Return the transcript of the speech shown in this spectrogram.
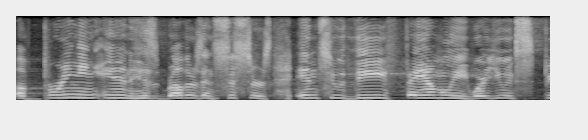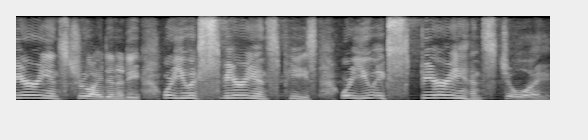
of bringing in his brothers and sisters into the family where you experience true identity, where you experience peace, where you experience joy.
